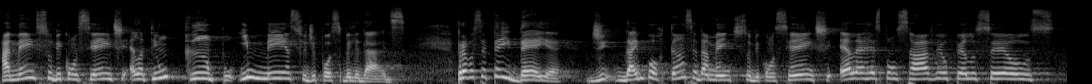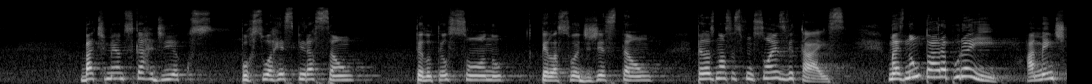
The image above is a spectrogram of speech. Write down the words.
A mente subconsciente, ela tem um campo imenso de possibilidades. Para você ter ideia de, da importância da mente subconsciente, ela é responsável pelos seus batimentos cardíacos, por sua respiração, pelo teu sono, pela sua digestão, pelas nossas funções vitais. Mas não para por aí. A mente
